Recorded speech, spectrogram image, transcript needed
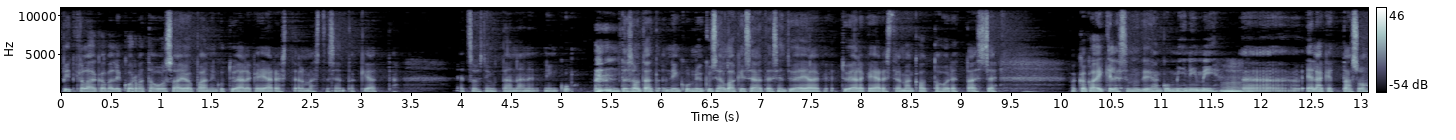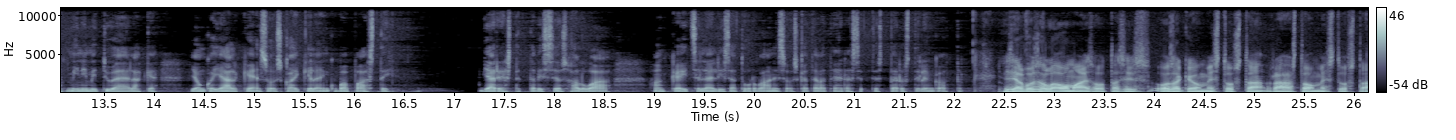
pitkällä aikavälillä korvata osa jopa niin kuin työeläkejärjestelmästä sen takia, että, että se olisi niin kuin tällainen, niin kuin, tässä on tämä, niin kuin nykyisen lakisääteisen työeläke, työeläkejärjestelmän kautta hoidettaisiin se vaikka kaikille semmoinen ihan kuin minimi mm. eläketaso, minimityöeläke, jonka jälkeen se olisi kaikille niin kuin vapaasti järjestettävissä, jos haluaa hankkia itselleen lisäturvaa, niin se olisi kätevä tehdä sitten perustilin kautta. Ja siellä voisi olla omaisuutta, siis osakeomistusta, rahastoomistusta,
